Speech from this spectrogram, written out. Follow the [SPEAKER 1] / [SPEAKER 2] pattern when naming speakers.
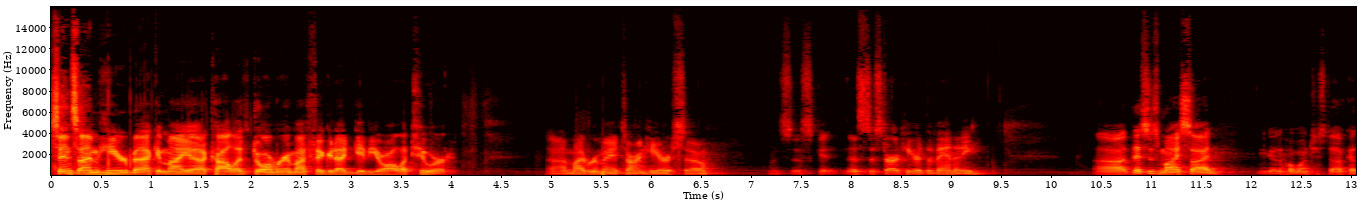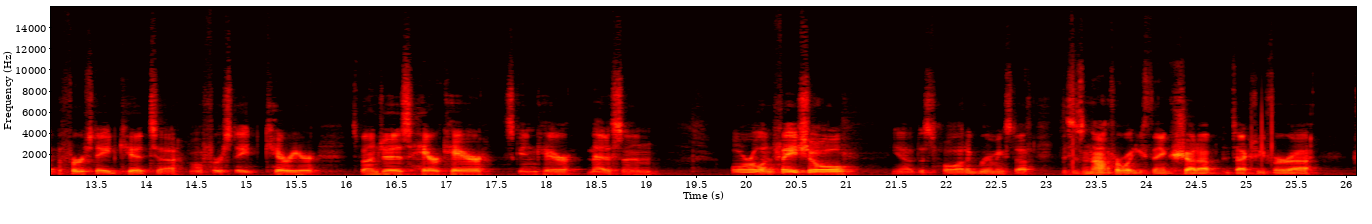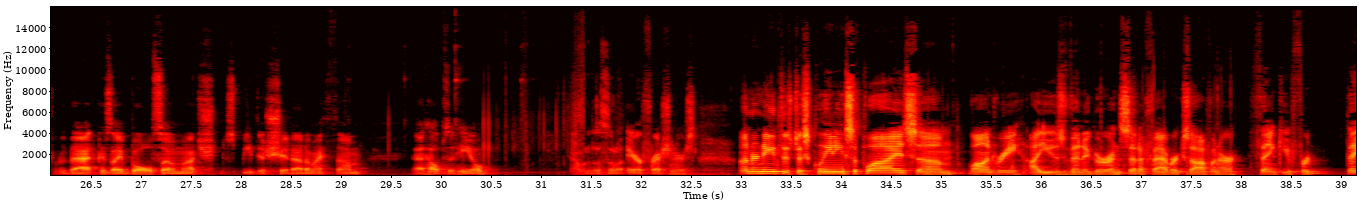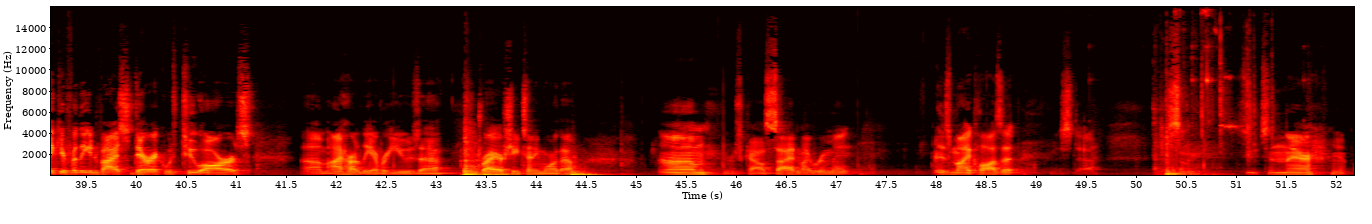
[SPEAKER 1] since I'm here back at my uh, college dorm room, I figured I'd give you all a tour. Uh, my roommates aren't here, so let's just get let's start here at the vanity. Uh, this is my side. Got a whole bunch of stuff. Got the first aid kit, uh, well, first aid carrier, sponges, hair care, skin care, medicine, oral and facial. Yeah, just a whole lot of grooming stuff. This is not for what you think. Shut up. It's actually for uh, for that because I bowl so much. Just beat the shit out of my thumb. That helps it heal. Got one of those little air fresheners. Underneath is just cleaning supplies, um, laundry. I use vinegar instead of fabric softener. Thank you for thank you for the advice, Derek with two R's. Um, I hardly ever use uh, dryer sheets anymore though. Um, there's Kyle's side. My roommate this is my closet. Just uh, some suits in there. Yep.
